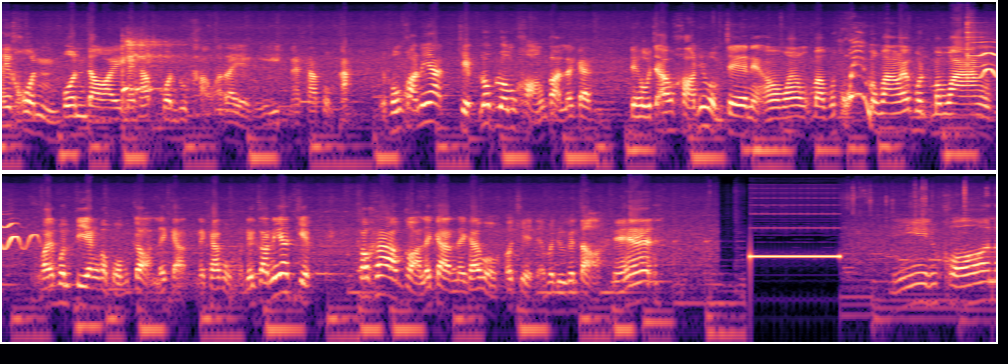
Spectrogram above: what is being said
ให้คนบนดอยนะครับบนภูเขาอะไรอย่างนี้นะครับผมอะเดี๋ยวผมขออนุญาตเก็บรวบรวมของก่อนแล้วกันเดี๋ยวผมจะเอาของที่ผมเจอเนี่ยเอามาวางมาทุยมาวางไว้บนมาวางไว้บนเตียงของผมก่อนแล้วกันนะครับผมเดี๋ยวก่อนอนุญาตเก็บคร่าวๆก่อนแล้วกันนะครับผมโอเคเดี๋ยวมาดูกันต่อนะฮะนี่ทุกคน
